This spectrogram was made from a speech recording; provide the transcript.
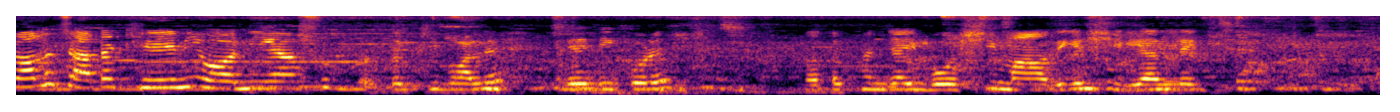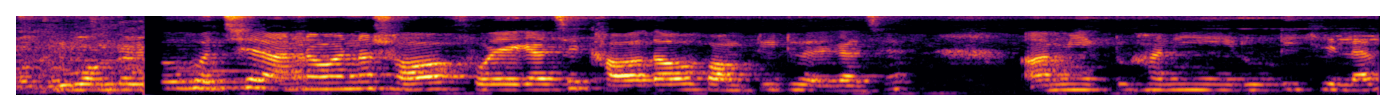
চলো চাটা খেয়ে নি ও নিয়ে আসুক কি বলে রেডি করে। ততক্ষণ যাই বসি, মা ওদিকে সিরিয়াল দেখছে। তো হচ্ছে রান্না বান্না সব হয়ে গেছে খাওয়া দাওয়া কমপ্লিট হয়ে গেছে। আমি একটুখানি রুটি খেলাম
